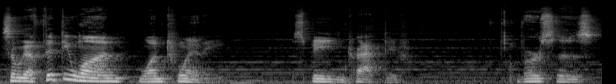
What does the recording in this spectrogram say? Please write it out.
So we got 51, 120 speed and tractive versus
